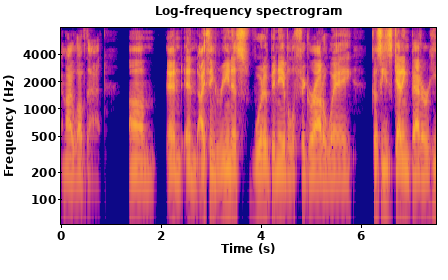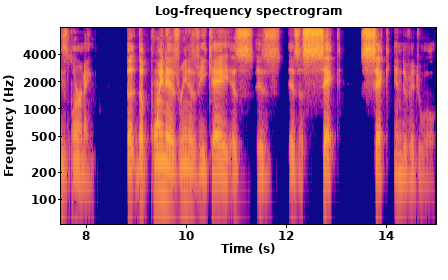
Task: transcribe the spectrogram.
and I love that. Um, and and I think Rinus would have been able to figure out a way because he's getting better. He's learning. the The point is, Rinus VeeKay is is is a sick, sick individual,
